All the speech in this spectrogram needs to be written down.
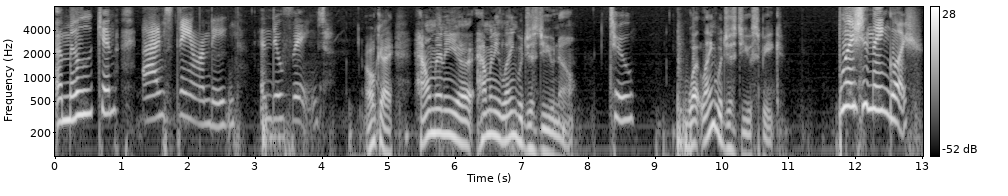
American. I'm standing and do things. Okay. How many uh, how many languages do you know? Two. What languages do you speak? British and English.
